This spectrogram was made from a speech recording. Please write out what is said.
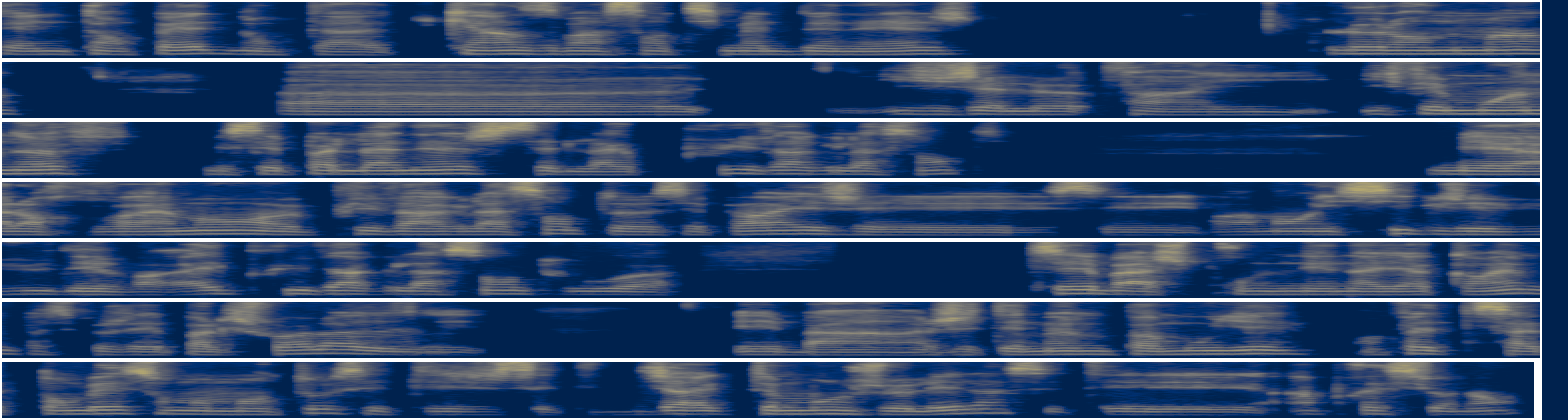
une tempête, donc tu as 15-20 cm de neige. Le lendemain, il, gèle, enfin, il, fait moins 9, mais c'est pas de la neige, c'est de la pluie verglaçante. Mais alors vraiment, euh, pluie verglaçante, euh, c'est pareil. C'est vraiment ici que j'ai vu des vraies pluies verglaçantes où, euh, bah, je promenais Naya quand même parce que j'avais pas le choix là. Et, et ben, j'étais même pas mouillé. En fait, ça tombait sur mon manteau, c'était directement gelé là, c'était impressionnant.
